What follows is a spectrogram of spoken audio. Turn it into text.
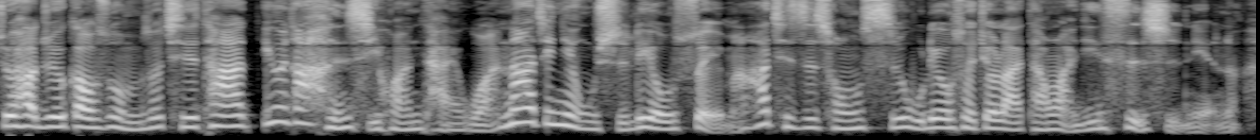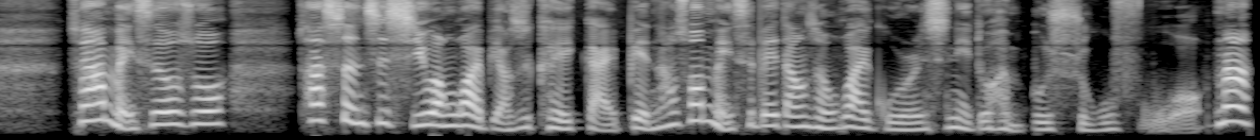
就他就告诉我们说，其实他因为他很喜欢台湾，那他今年五十六岁嘛，他其实从十五六岁就来台湾已经四十年了，所以他每次都说，他甚至希望外表是可以改变。他说每次被当成外国人，心里都很不舒服哦。那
